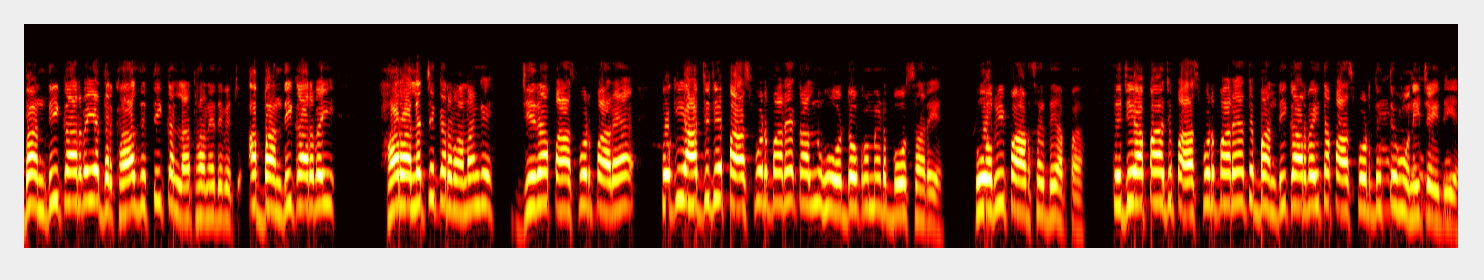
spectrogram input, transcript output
ਬੰਦੀ ਕਾਰਵਾਈ ਆ ਦਰਖਾਸਤ ਦਿੱਤੀ ਕੱਲਾ ਥਾਣੇ ਦੇ ਵਿੱਚ। ਆ ਬੰਦੀ ਕਾਰਵਾਈ ਹਰ ਹਾਲਤ 'ਚ ਕਰਵਾਵਾਂਗੇ। ਜਿਹੜਾ ਪਾਸਪੋਰਟ ਪਾੜਿਆ ਕਿਉਂਕਿ ਅੱਜ ਜੇ ਪਾਸਪੋਰਟ ਪਾੜਿਆ ਕੱਲ ਨੂੰ ਹੋਰ ਡਾਕੂਮੈਂਟ ਬਹੁਤ ਸਾਰੇ ਆ। ਹੋਰ ਵੀ ਪਾੜ ਸਕਦੇ ਆਪਾਂ। ਤੇ ਜੇ ਆਪਾਂ ਅੱਜ ਪਾਸਪੋਰਟ ਪਾੜਿਆ ਤੇ ਬੰਦੀ ਕਾਰਵਾਈ ਤਾਂ ਪਾਸਪੋਰਟ ਦੇ ਉੱਤੇ ਹੋਣੀ ਚਾਹੀਦੀ ਹੈ।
